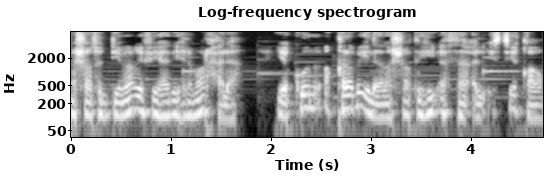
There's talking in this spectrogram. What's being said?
نشاط الدماغ في هذه المرحلة يكون أقرب إلى نشاطه أثناء الاستيقاظ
